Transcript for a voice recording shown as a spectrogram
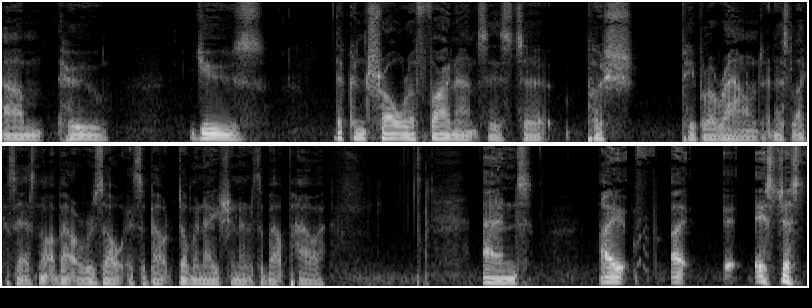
um, who use the control of finances to push people around. And it's like I say, it's not about a result, it's about domination and it's about power. And I, I, it's just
